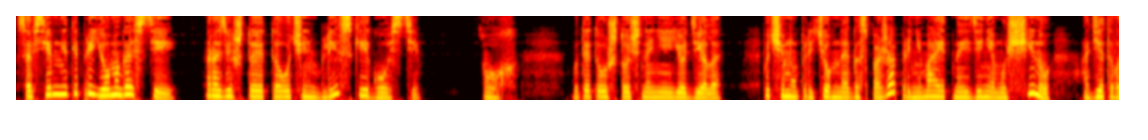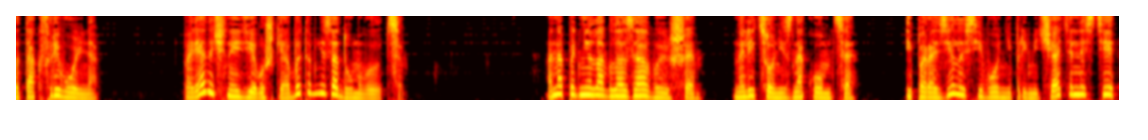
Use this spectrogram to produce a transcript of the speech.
Совсем не для приема гостей, разве что это очень близкие гости. Ох, вот это уж точно не ее дело почему притемная госпожа принимает наедине мужчину, одетого так фривольно. Порядочные девушки об этом не задумываются. Она подняла глаза выше, на лицо незнакомца, и поразилась его непримечательности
